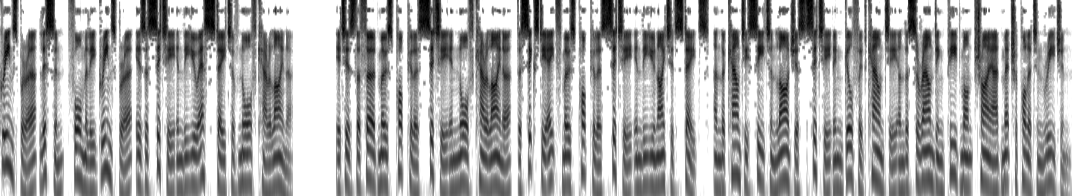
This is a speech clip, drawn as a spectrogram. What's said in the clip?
Greensboro listen, formerly Greensborough is a city in the U.S. state of North Carolina. It is the third most populous city in North Carolina, the 68th most populous city in the United States, and the county seat and largest city in Guilford County and the surrounding Piedmont Triad metropolitan region.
